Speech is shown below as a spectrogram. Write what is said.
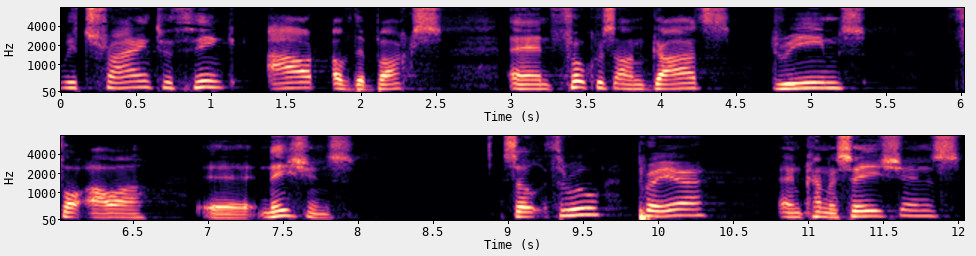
we're trying to think out of the box and focus on God's dreams for our uh, nations. So, through prayer and conversations,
